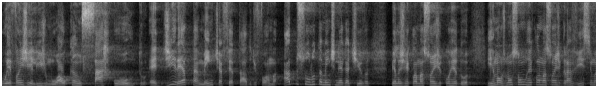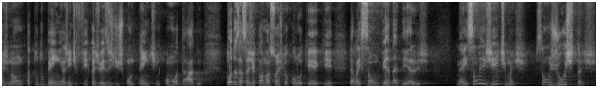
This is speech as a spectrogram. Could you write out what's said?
o evangelismo, o alcançar o outro, é diretamente afetado de forma absolutamente negativa pelas reclamações de corredor. Irmãos, não são reclamações gravíssimas, não, está tudo bem. A gente fica, às vezes, descontente, incomodado. Todas essas reclamações que eu coloquei aqui, elas são verdadeiras né, e são legítimas, são justas.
